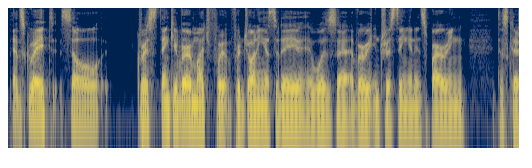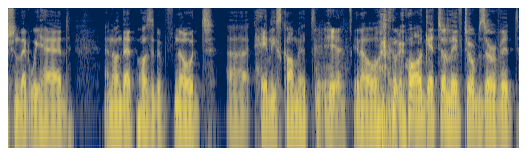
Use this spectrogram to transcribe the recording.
That's great. So Chris, thank you very much for, for joining us today. It was a very interesting and inspiring discussion that we had. And on that positive note, uh, Halley's Comet, yeah. you know, we all get to live to observe it.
